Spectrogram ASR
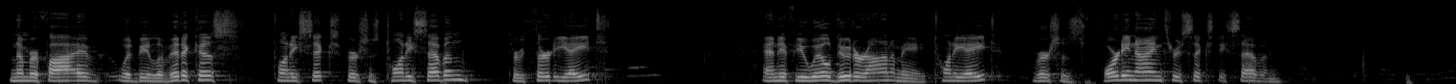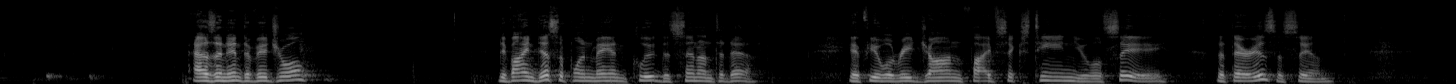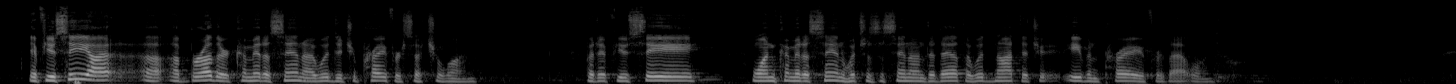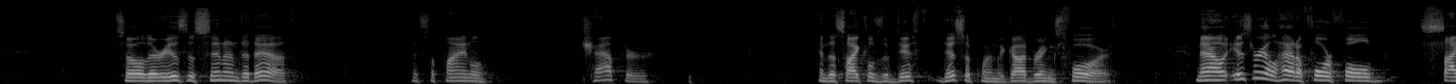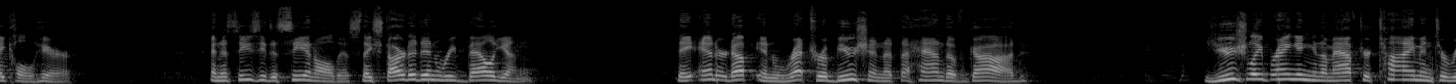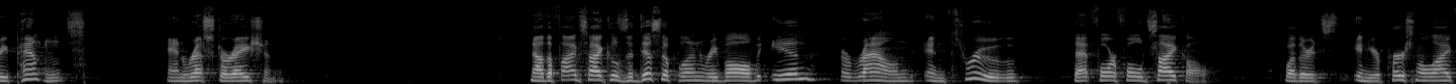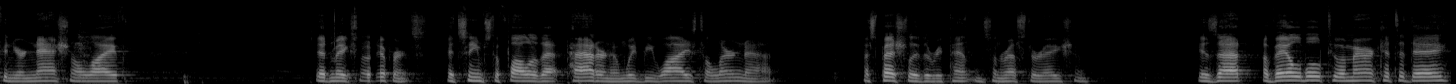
Number five would be Leviticus 26, verses 27 through 38. And if you will, Deuteronomy 28, verses 49 through 67. As an individual, divine discipline may include the sin unto death. If you will read John 5:16, you will see that there is a sin if you see a, a, a, brother commit a sin, I would that you pray for such a one. But if you see one commit a sin which is a sin unto death, I would not that you even pray for that one. So there is a sin unto death. That's the final chapter in the cycles of dis- discipline that God brings forth. Now, Israel had a fourfold cycle here. And it's easy to see in all this. They started in rebellion, they entered up in retribution at the hand of God, usually bringing them after time into repentance and restoration. Now, the five cycles of discipline revolve in around and through that fourfold cycle, whether it's in your personal life, in your national life, it makes no difference. It seems to follow that pattern, and we'd be wise to learn that, especially the repentance and restoration. Is that available to America today?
